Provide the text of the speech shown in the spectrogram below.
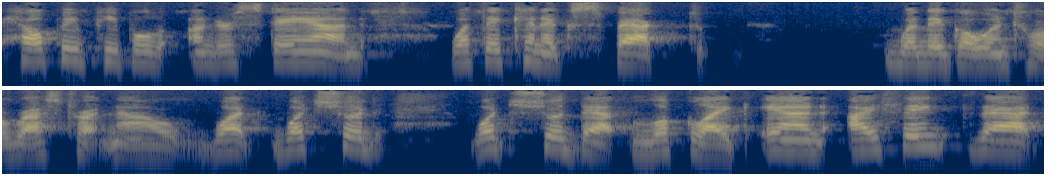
helping people understand what they can expect when they go into a restaurant now. What what should what should that look like? And I think that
